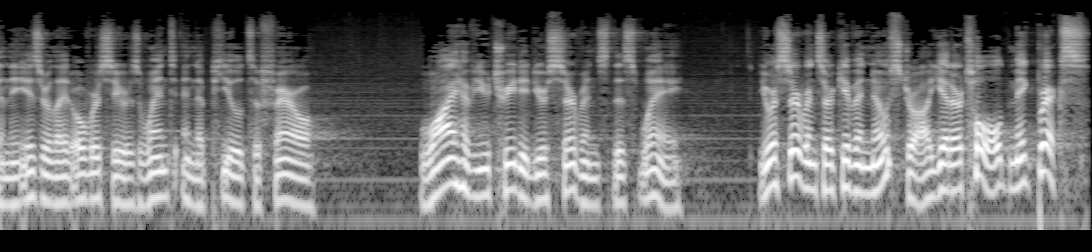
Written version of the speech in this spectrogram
Then the Israelite overseers went and appealed to Pharaoh, Why have you treated your servants this way? Your servants are given no straw, yet are told, Make bricks.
